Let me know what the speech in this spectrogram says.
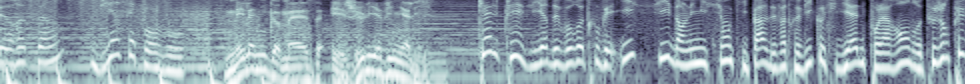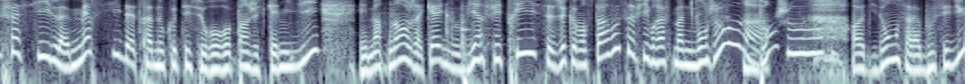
Europe 1, bien fait pour vous. Mélanie Gomez et Julia Vignali. Quel plaisir de vous retrouver ici dans l'émission qui parle de votre vie quotidienne pour la rendre toujours plus facile. Merci d'être à nos côtés sur Europe 1 jusqu'à midi. Et maintenant, j'accueille nos bienfaitrices. Je commence par vous, Sophie Braffman. Bonjour. Bonjour. Oh, dis donc, ça va bosser dur,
